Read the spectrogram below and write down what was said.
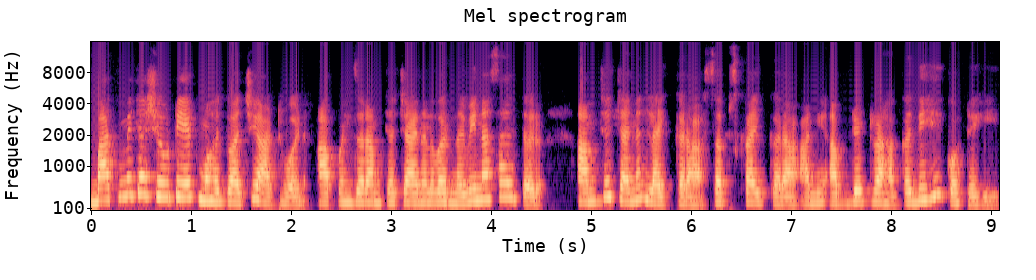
बातमीच्या शेवटी एक महत्वाची आठवण. आपण जर आमच्या चॅनलवर नवीन असाल तर आमचे चॅनल लाईक करा सबस्क्राईब करा आणि अपडेट राहा कधीही कोठेही.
